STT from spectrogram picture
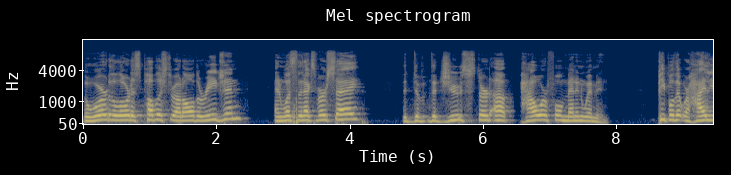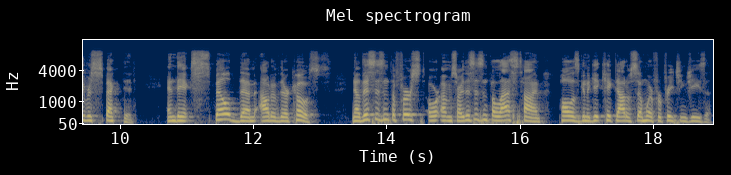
The word of the Lord is published throughout all the region. And what's the next verse say? The, the Jews stirred up powerful men and women, people that were highly respected, and they expelled them out of their coasts. Now, this isn't the first, or I'm sorry, this isn't the last time Paul is going to get kicked out of somewhere for preaching Jesus.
